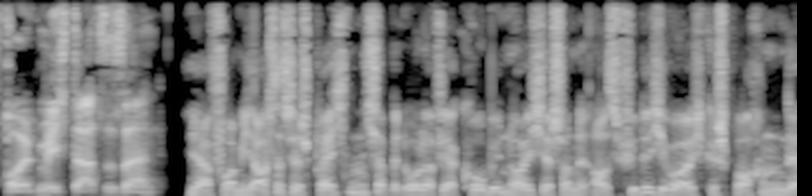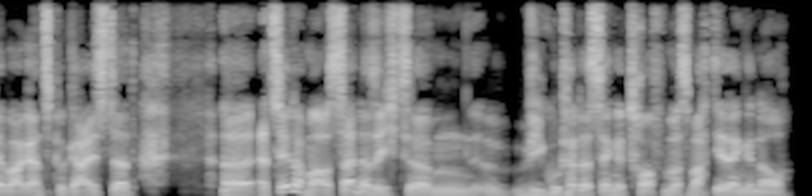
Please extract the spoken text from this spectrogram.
freut mich da zu sein. Ja, freue mich auch, dass wir sprechen. Ich habe mit Olaf Jacobi neulich ja schon ausführlich über euch gesprochen. Der war ganz begeistert. Äh, erzähl doch mal aus deiner Sicht, ähm, wie gut hat das denn getroffen? Was macht ihr denn genau?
